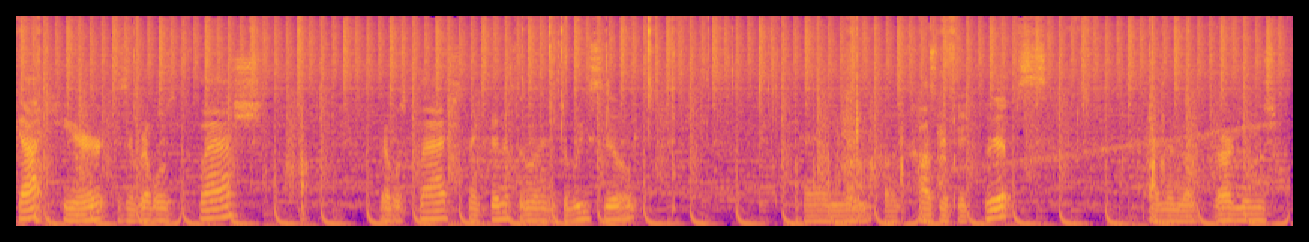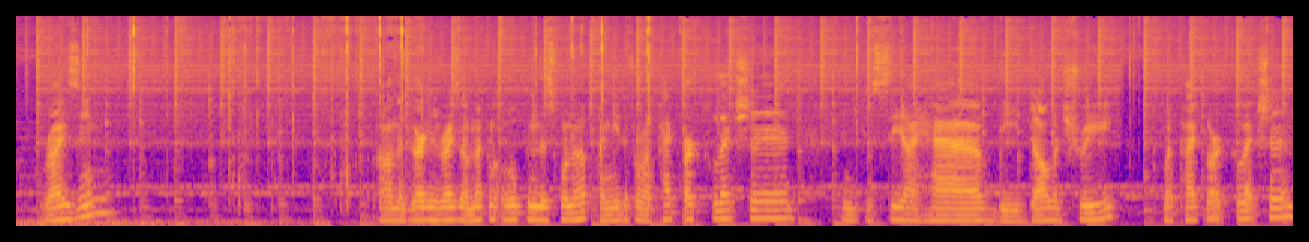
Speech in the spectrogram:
got here is a Rebels Clash. Rebels Clash, thank goodness, and it's a resealed and then a Cosmic Eclipse, and then the Guardians Rising. On the Guardians Rising, I'm not going to open this one up. I need it for my pack art collection. And you can see I have the Dollar Tree, my pack art collection,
